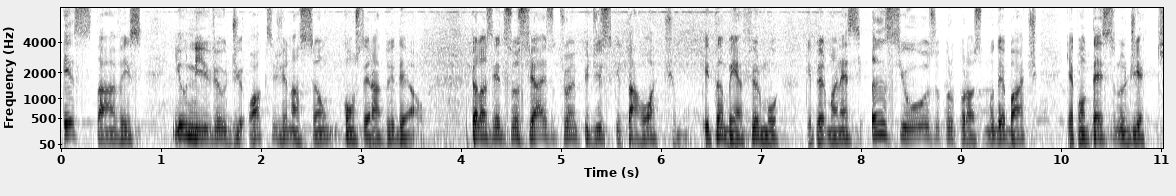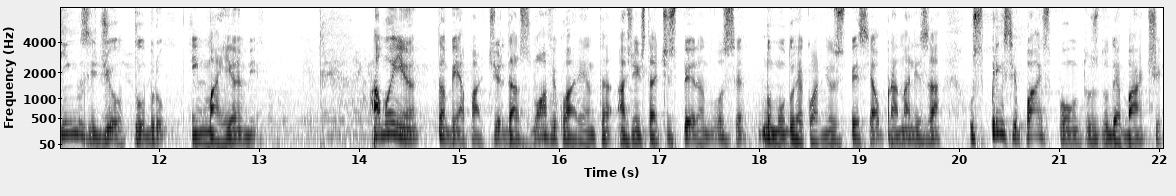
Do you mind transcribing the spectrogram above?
estáveis e o nível de oxigenação considerado ideal. Pelas redes sociais, o Trump disse que está ótimo e também afirmou que permanece ansioso para o próximo debate, que acontece no dia 15 de outubro, em Miami. Amanhã, também a partir das 9h40, a gente está te esperando você no Mundo Record News Especial para analisar os principais pontos do debate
